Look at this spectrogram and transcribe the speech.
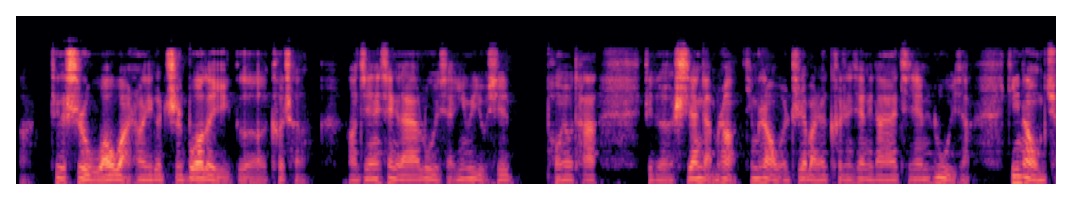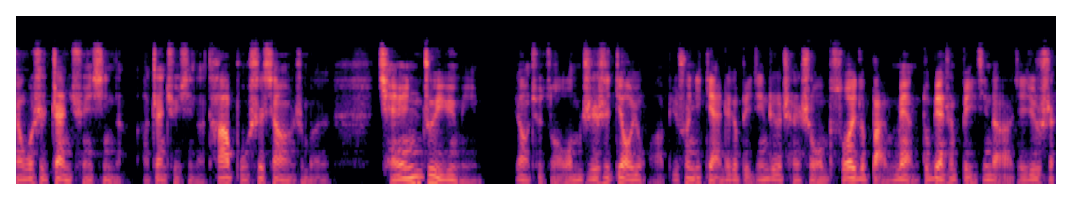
啊，这个是我晚上一个直播的一个课程啊，今天先给大家录一下，因为有些朋友他这个时间赶不上，听不上，我直接把这个课程先给大家提前录一下。第一呢，我们全国是站群性的啊，站群性的，它不是像什么前缀域名这样去做，我们直接是调用啊，比如说你点这个北京这个城市，我们所有的版面都变成北京的啊，也就是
